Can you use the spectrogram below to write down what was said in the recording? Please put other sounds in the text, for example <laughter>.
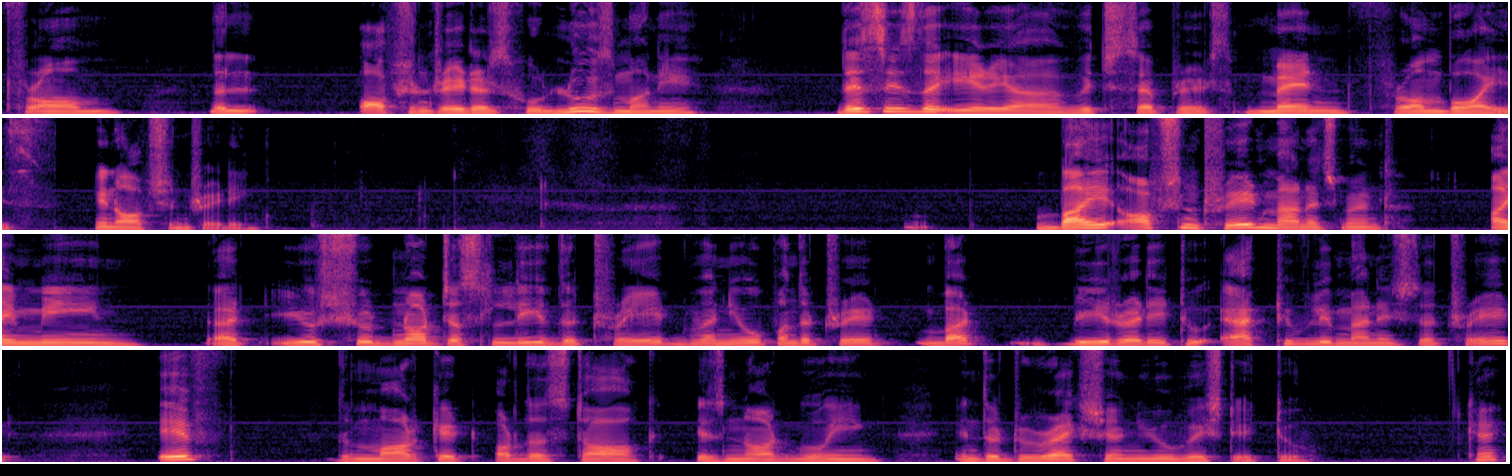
from the option traders who lose money. This is the area which separates men from boys in option trading. By option trade management, I mean that you should not just leave the trade when you open the trade, but be ready to actively manage the trade if the market or the stock is not going in the direction you wished it to. Okay.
